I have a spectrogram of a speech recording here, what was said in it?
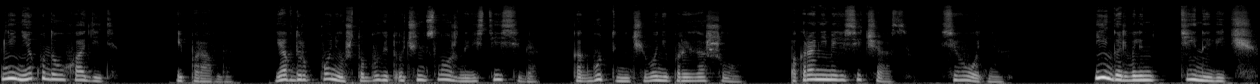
Мне некуда уходить». И правда, я вдруг понял, что будет очень сложно вести себя, как будто ничего не произошло. По крайней мере, сейчас, сегодня. Игорь Валентинович.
